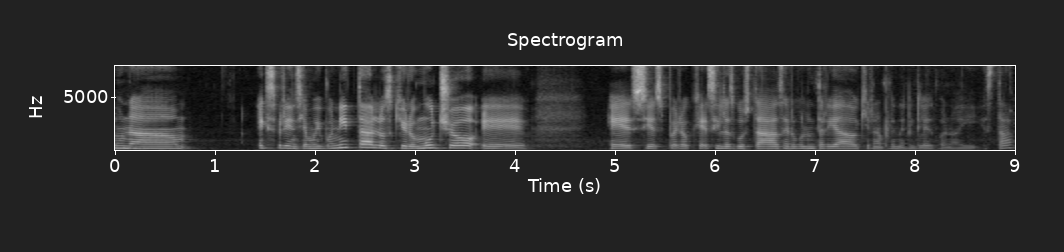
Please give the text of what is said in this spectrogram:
una experiencia muy bonita, los quiero mucho. Eh, eh, sí, espero que si les gusta hacer voluntariado quieren aprender inglés, bueno, ahí está.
